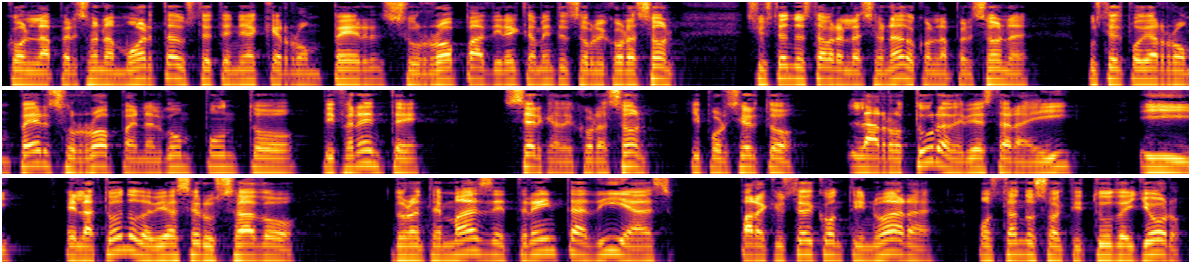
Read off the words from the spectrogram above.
con la persona muerta, usted tenía que romper su ropa directamente sobre el corazón. Si usted no estaba relacionado con la persona, usted podía romper su ropa en algún punto diferente cerca del corazón. Y por cierto, la rotura debía estar ahí y el atuendo debía ser usado durante más de 30 días para que usted continuara mostrando su actitud de lloro.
